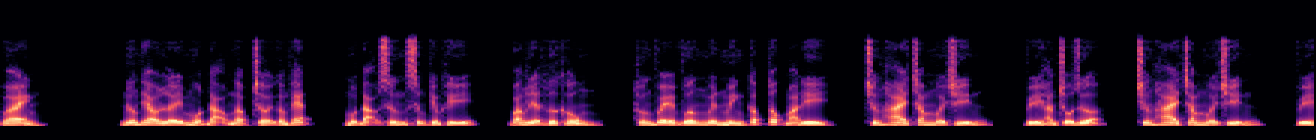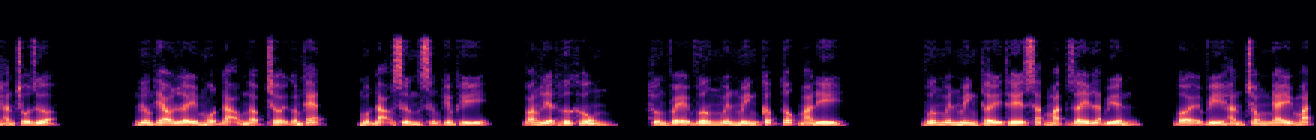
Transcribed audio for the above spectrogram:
Vê anh nương theo lấy một đạo ngập trời gầm thét, một đạo sừng sững kiếm khí băng liệt hư không, hướng về vương nguyên minh cấp tốc mà đi. Chương hai trăm mười chín, vì hắn chỗ dựa. Chương hai trăm mười chín, vì hắn chỗ dựa. Nương theo lấy một đạo ngập trời gầm thét, một đạo sừng sững kiếm khí băng liệt hư không, hướng về vương nguyên minh cấp tốc mà đi. Vương nguyên minh thấy thế sắc mặt dây lắp biến, bởi vì hắn trong nháy mắt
